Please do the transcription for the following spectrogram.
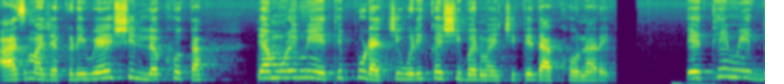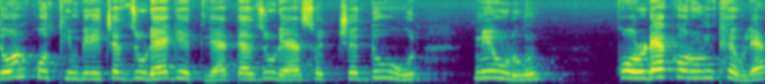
आज माझ्याकडे वेळ शिल्लक होता त्यामुळे मी येथे पुडाची वडी कशी बनवायची ते दाखवणार आहे. येथे मी दोन कोथिंबीरीच्या जुड्या घेतल्या त्या जुड्या स्वच्छ धुवून निवडून कोरड्या करून ठेवल्या.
